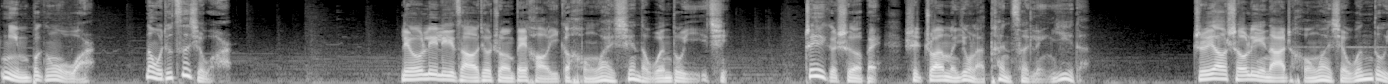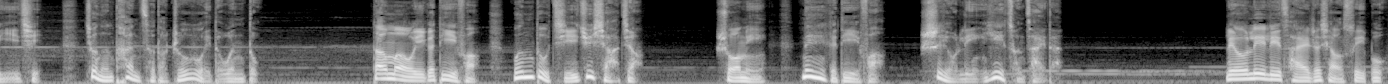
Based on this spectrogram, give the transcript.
你们不跟我玩，那我就自己玩。刘丽丽早就准备好一个红外线的温度仪器，这个设备是专门用来探测灵异的。只要手里拿着红外线温度仪器，就能探测到周围的温度。当某一个地方温度急剧下降，说明那个地方是有灵异存在的。刘丽丽踩着小碎步，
